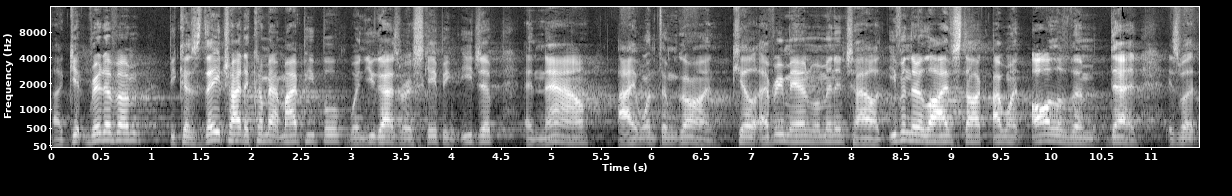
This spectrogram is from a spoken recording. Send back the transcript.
Uh, get rid of them because they tried to come at my people when you guys were escaping Egypt, and now I want them gone. Kill every man, woman, and child, even their livestock. I want all of them dead, is what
